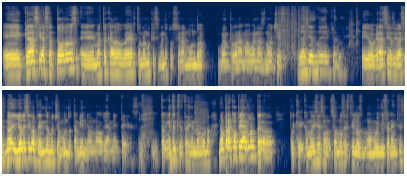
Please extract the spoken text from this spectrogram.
Eh, gracias a todos. Eh, me ha tocado ver tu nombre Crecimiento Profesional Mundo. Buen programa, buenas noches. Gracias, muy bien, Carmen. Te digo gracias, gracias. No, y yo le sigo aprendiendo mucho Mundo también, no, no obviamente. es- Estoy viendo que está haciendo Mundo. No para copiarlo, pero porque como dices, son- somos estilos muy, muy diferentes.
